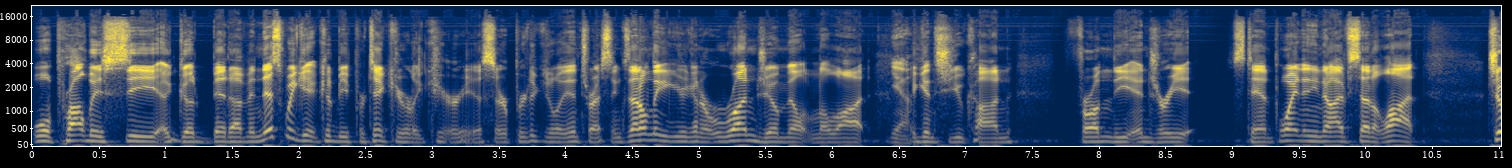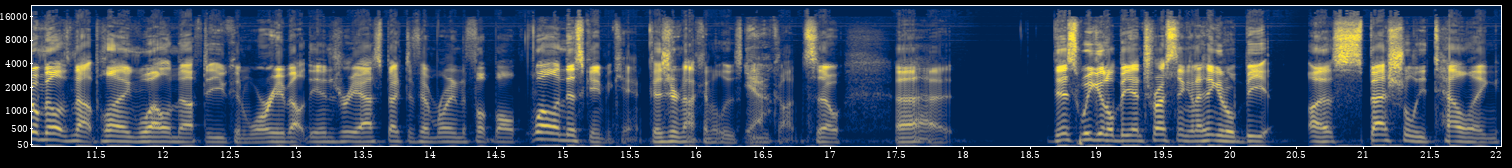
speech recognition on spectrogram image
we'll probably see a good bit of. And this week it could be particularly curious or particularly interesting because I don't think you're going to run Joe Milton a lot yeah. against UConn from the injury standpoint. And, you know, I've said a lot. Joe Milton's not playing well enough that you can worry about the injury aspect of him running the football. Well, in this game you can because you're not going to lose to yeah. UConn. So uh, this week it'll be interesting, and I think it'll be especially telling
